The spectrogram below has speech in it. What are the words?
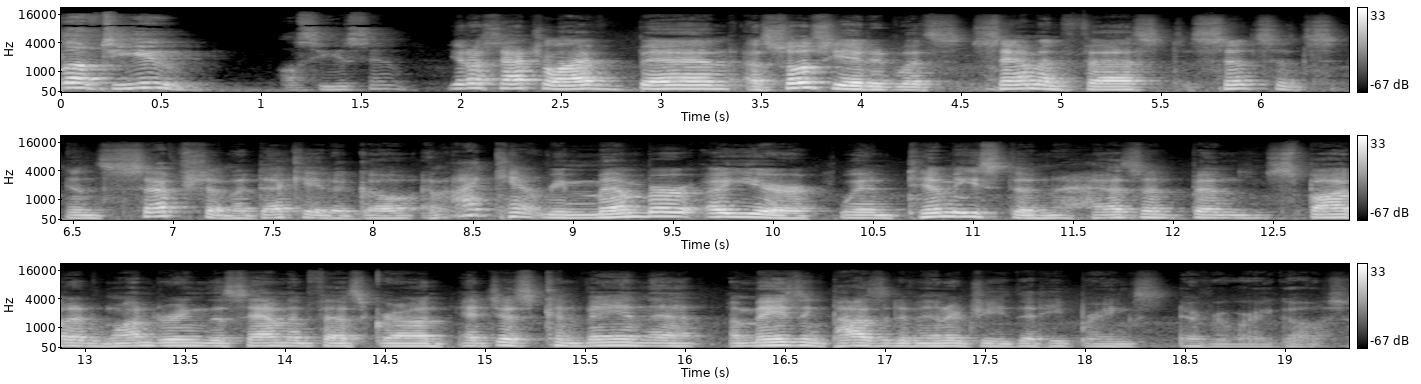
Love to you. I'll see you soon. You know, Satchel, I've been associated with Salmon Fest since its inception a decade ago, and I can't remember a year when Tim Easton hasn't been spotted wandering the Salmon Fest ground and just conveying that amazing positive energy that he brings everywhere he goes.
